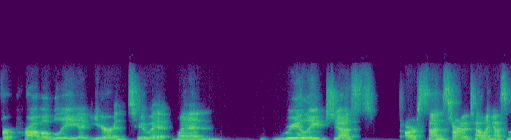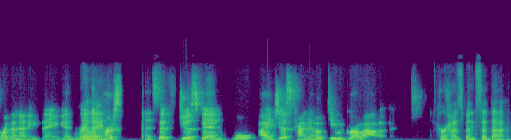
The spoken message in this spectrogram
for probably a year into it when really just our son started telling us more than anything. And, really? and her have just been, well, I just kind of hoped you would grow out of it. Her husband said that?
